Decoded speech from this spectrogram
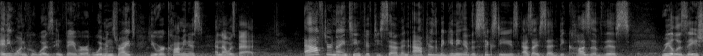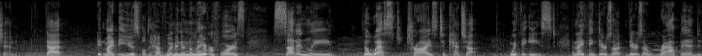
anyone who was in favor of women's rights, you were a communist, and that was bad. After 1957, after the beginning of the 60s, as I said, because of this realization that it might be useful to have women in the labor force, suddenly the West tries to catch up with the East. And I think there's a there's a rapid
